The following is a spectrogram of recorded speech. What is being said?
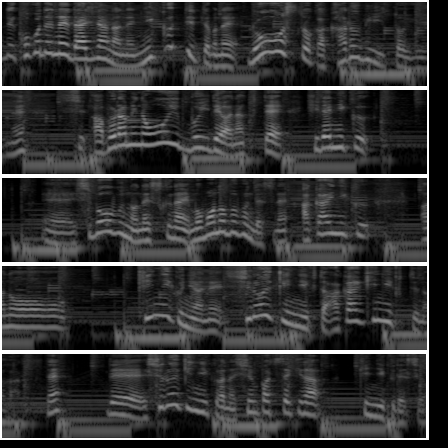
でここでね大事なのはね肉って言ってもねロースとかカルビーというね脂身の多い部位ではなくてヒレ肉、えー、脂肪分のね少ないももの部分ですね赤い肉あのー、筋肉にはね白い筋肉と赤い筋肉っていうのがあるんですね。で白い筋肉はね瞬発的な筋肉ですよ。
